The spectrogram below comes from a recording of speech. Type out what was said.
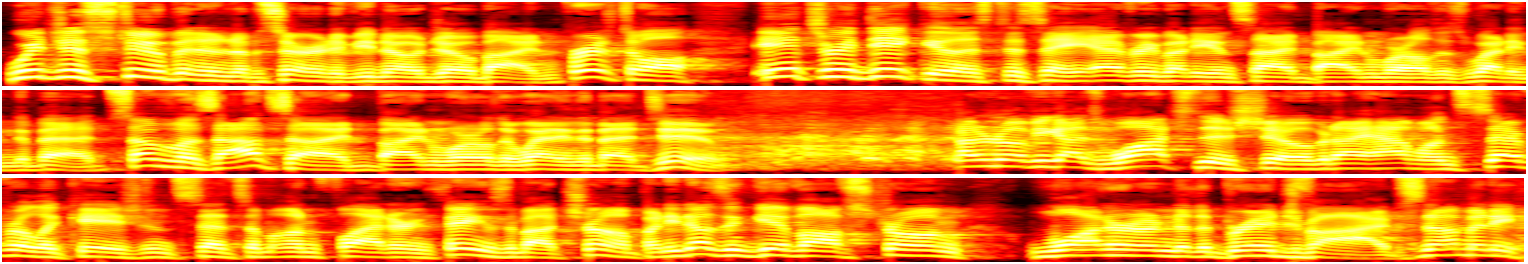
which is stupid and absurd if you know Joe Biden. First of all, it's ridiculous to say everybody inside Biden world is wetting the bed. Some of us outside Biden world are wetting the bed too. I don't know if you guys watch this show, but I have on several occasions said some unflattering things about Trump, and he doesn't give off strong water under the bridge vibes. Not many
